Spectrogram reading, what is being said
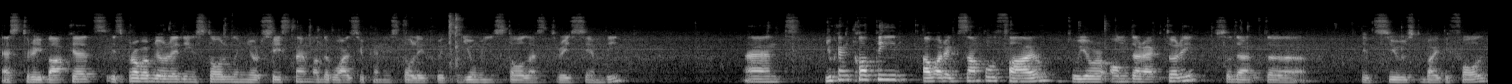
S3 buckets. It's probably already installed in your system, otherwise you can install it with uinstall S3 CMD. And you can copy our example file to your home directory so that uh, it's used by default.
